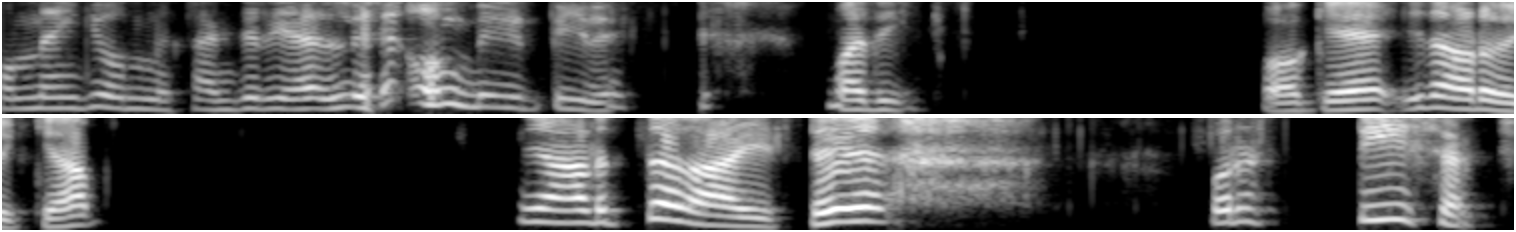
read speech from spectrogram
ഒന്നെങ്കിൽ ഒന്ന്. അഞ്ച് റിയാലിന് ഒന്ന് കിട്ടിയില്ലേ? മതി. ഓക്കെ. ഇതവിടെ വെക്കാം. ഇനി അടുത്തതായിട്ട് ഒരു ടീഷർട്ട്.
